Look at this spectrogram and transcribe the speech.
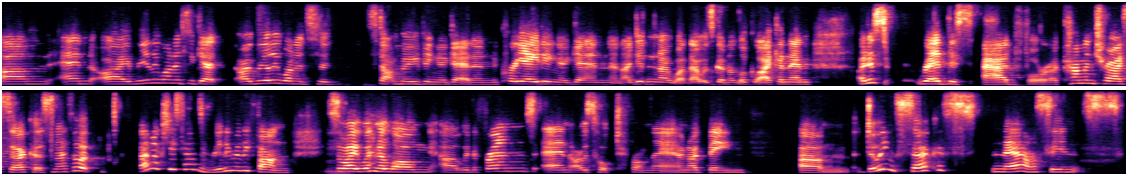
Um, and I really wanted to get, I really wanted to start moving again and creating again. And I didn't know what that was going to look like. And then I just read this ad for a come and try circus. And I thought, that actually sounds really, really fun. Mm. So I went along uh, with a friend and I was hooked from there. And I've been um, doing circus now since,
